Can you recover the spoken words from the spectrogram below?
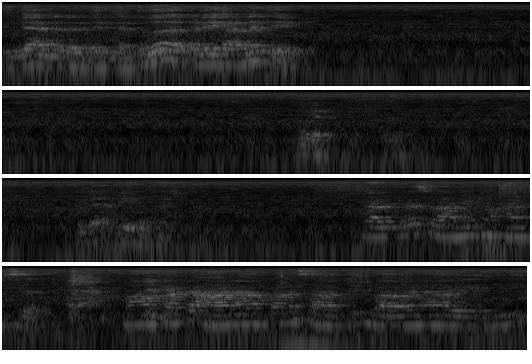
නිින්ද යන්න දෙන්නේ නැතුව වැඩේ කරන්න නැති. හොඳයි. හොඳයි අපි මොකද? ගරුතර ස්වාමීන් වහන්සේ මාකට ආනාපාන සති භාවනාවේදී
